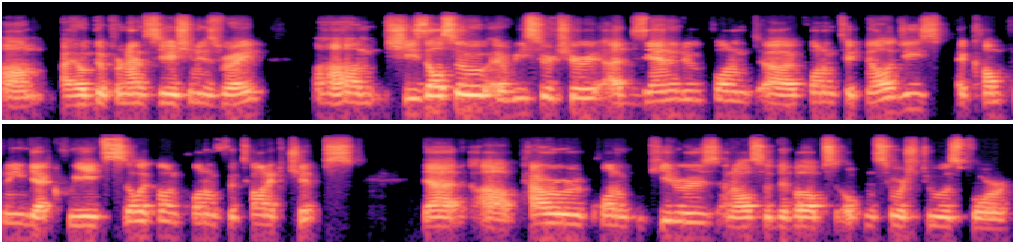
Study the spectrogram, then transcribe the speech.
Um, I hope the pronunciation is right. Um, she's also a researcher at Xanadu Quantum, uh, Quantum Technologies, a company that creates silicon quantum photonic chips that uh, power quantum computers and also develops open source tools for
